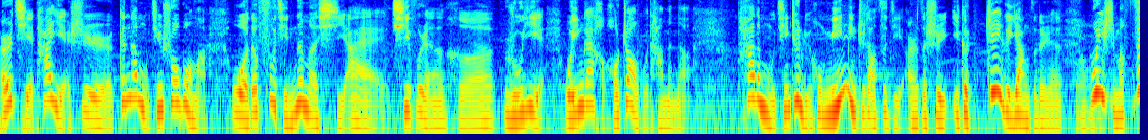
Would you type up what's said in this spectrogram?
而且她也是跟她母亲说过嘛，我的父亲那么喜爱戚夫人和如意，我应该好好照顾他们的。他的母亲这吕后明明知道自己儿子是一个这个样子的人，为什么非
